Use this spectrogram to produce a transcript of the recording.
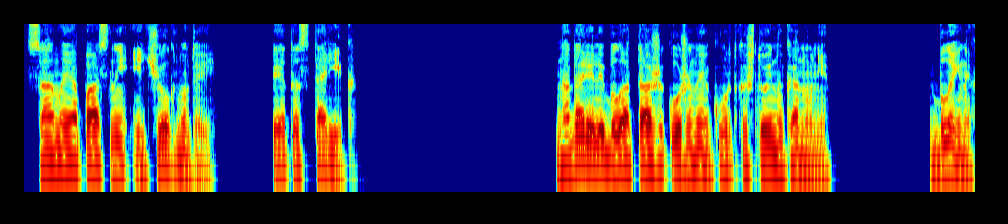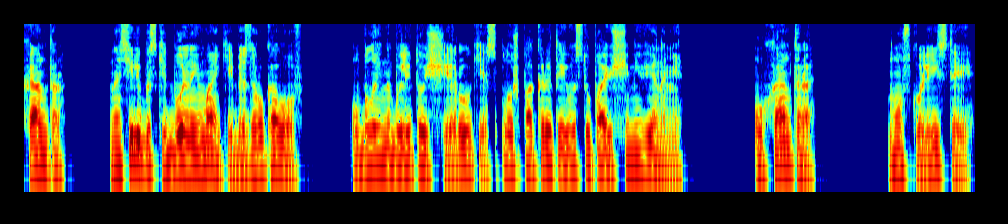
Самый опасный и чокнутый — это старик. На Дариле была та же кожаная куртка, что и накануне. Блейн и Хантер носили баскетбольные майки без рукавов. У Блейна были тощие руки, сплошь покрытые выступающими венами. У Хантера — мускулистые,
